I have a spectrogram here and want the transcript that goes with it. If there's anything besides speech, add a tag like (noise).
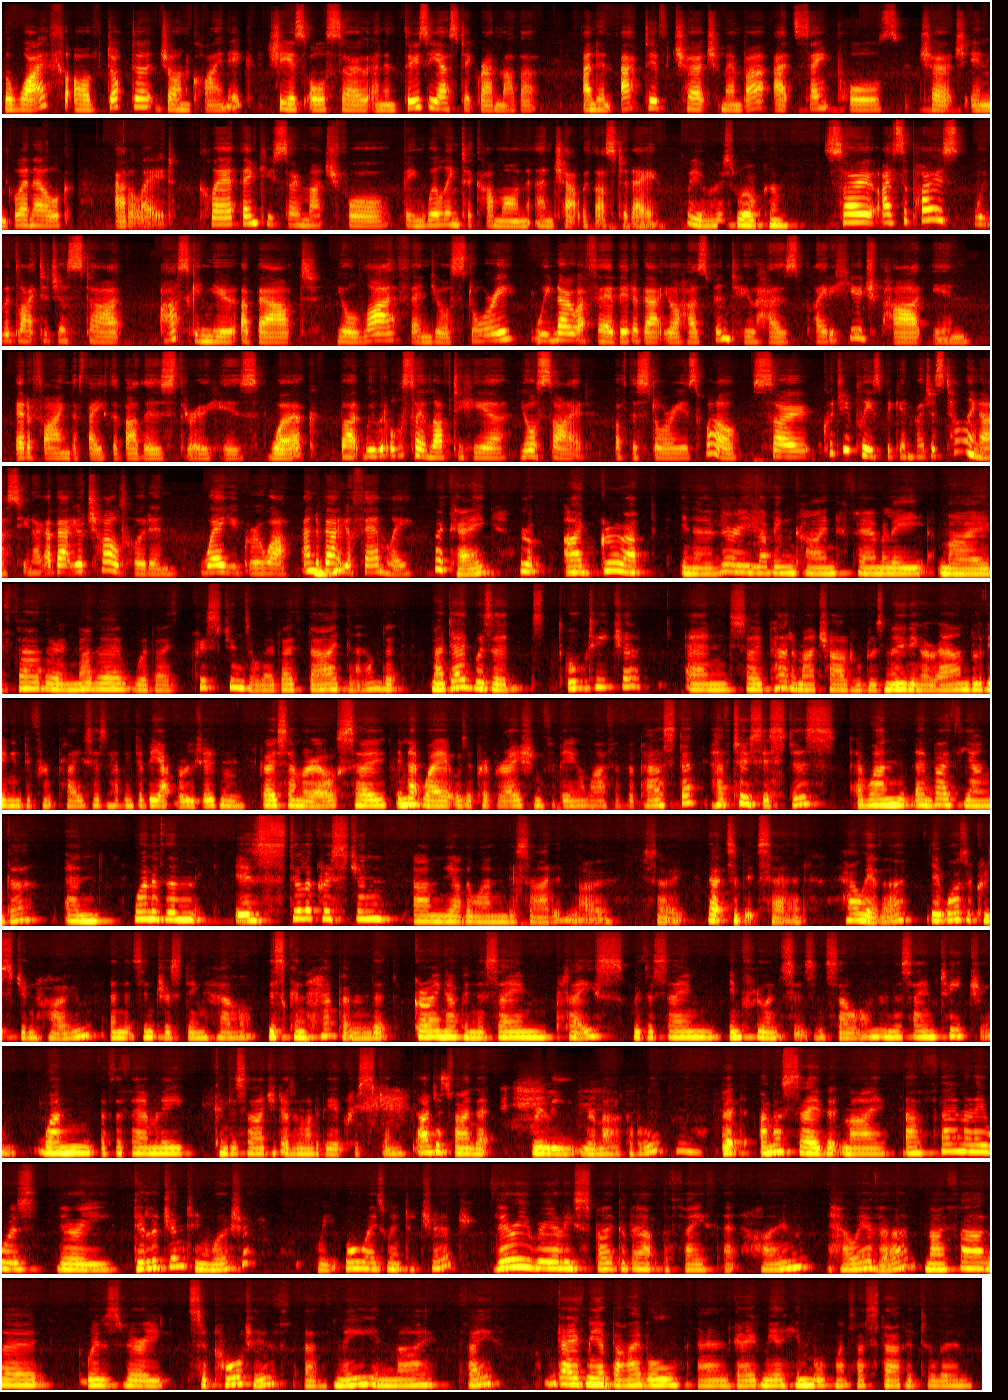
the wife of Dr. John Kleinig. She is also an enthusiastic grandmother and an active church member at St. Paul's Church in Glenelg, Adelaide. Claire, thank you so much for being willing to come on and chat with us today. Well, you're most welcome. So, I suppose we would like to just start asking you about your life and your story. We know a fair bit about your husband, who has played a huge part in edifying the faith of others through his work. But we would also love to hear your side of the story as well. So, could you please begin by just telling us, you know, about your childhood and where you grew up and mm-hmm. about your family? Okay. Look, I grew up in a very loving, kind family. My father and mother were both Christians, although both died now, but my dad was a school teacher and so part of my childhood was moving around, living in different places, having to be uprooted and go somewhere else. So in that way, it was a preparation for being a wife of a pastor. I have two sisters, uh, one and both younger, and one of them is still a Christian. Um, the other one decided no. So that's a bit sad. However, it was a Christian home, and it's interesting how this can happen that growing up in the same place with the same influences and so on, and the same teaching, one of the family can decide she doesn't want to be a Christian. I just find that really remarkable. Mm. But I must say that my our family was very diligent in worship. We always went to church very rarely spoke about the faith at home. However, my father was very supportive of me in my faith, gave me a Bible and gave me a hymn book once I started to learn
